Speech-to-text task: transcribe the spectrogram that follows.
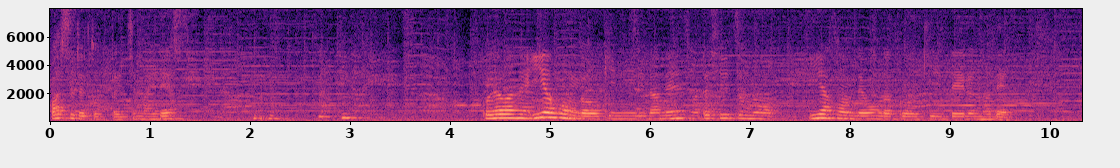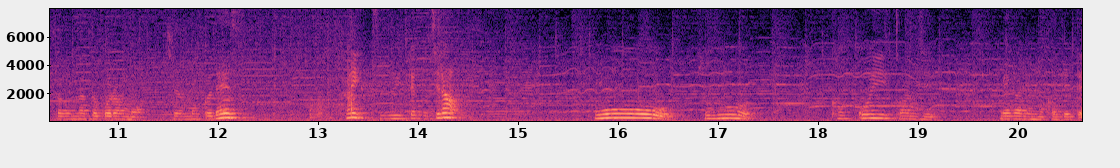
バスで撮った1枚です。これはねイヤホンがお気に入りだね。私いつもイヤホンで音楽を聴いているのでそんなところも注目です。はい続いてこちら。おおすごい。かっこいい感じ。メガネもかけて。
